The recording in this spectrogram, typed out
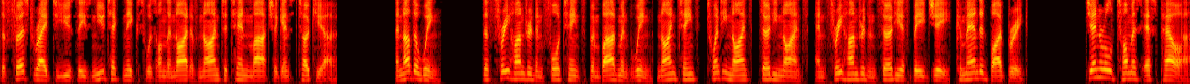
The first raid to use these new techniques was on the night of 9 to 10 March against Tokyo. Another wing, The 314th Bombardment Wing 19th, 29th, 39th, and 330th BG commanded by Brig. General Thomas S. Power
